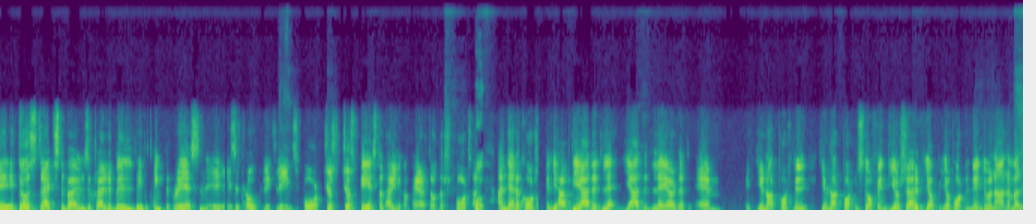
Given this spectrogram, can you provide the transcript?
it does stretch the bounds of credibility to think that racing is a totally clean sport, just just based on how you compare it to other sports. And, Well- and then of course you have the added la- the added layer that. Um, you're not putting it, you're not putting stuff into yourself. You're, you're putting it into an animal.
